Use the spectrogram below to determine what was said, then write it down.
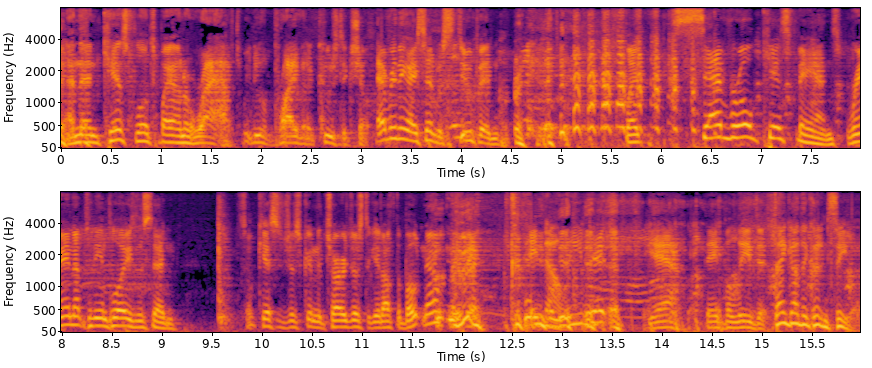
and then Kiss floats by on a raft. We do a private acoustic show. Everything I said was stupid, but several Kiss fans ran up to the employees and said, "So Kiss is just going to charge us to get off the boat now?" they believed it. Yeah, they believed it. Thank God they couldn't see you.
